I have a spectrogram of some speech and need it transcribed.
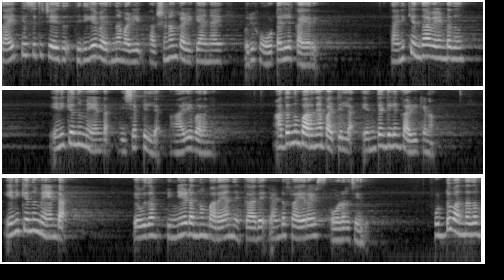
സൈറ്റ് വിസിറ്റ് ചെയ്ത് തിരികെ വരുന്ന വഴിയിൽ ഭക്ഷണം കഴിക്കാനായി ഒരു ഹോട്ടലിൽ കയറി. തനിക്കെന്താ വേണ്ടത്? എനിക്കൊന്നും വേണ്ട വിശപ്പില്ല ആര്യ പറഞ്ഞു. അതൊന്നും പറഞ്ഞാൽ പറ്റില്ല എന്തെങ്കിലും കഴിക്കണം. എനിക്കൊന്നും വേണ്ട. ഗൗതം പിന്നീടൊന്നും പറയാൻ നിൽക്കാതെ രണ്ട് ഫ്രൈ റൈസ് ഓർഡർ ചെയ്തു. ഫുഡ് വന്നതും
